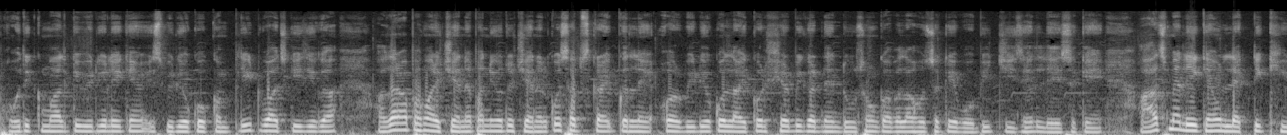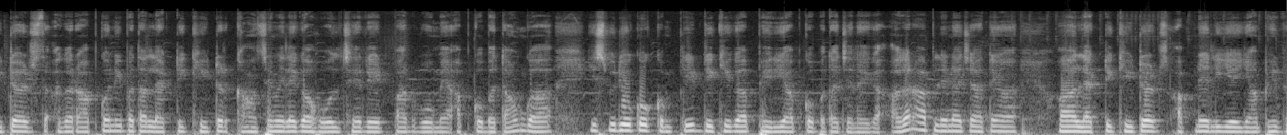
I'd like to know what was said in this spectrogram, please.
बहुत ही कमाल की वीडियो लेके आऊँ इस वीडियो को कंप्लीट वॉच कीजिएगा। अगर आप हमारे चैनल पर नहीं हो तो चैनल को सब्सक्राइब कर लें और वीडियो को लाइक और शेयर भी कर दें। दूसरों का भला हो सके, वो भी चीज़ें ले सकें। आज मैं लेके आऊँ इलेक्ट्रिक हीटर्स अगर आपको नहीं पता इलेक्ट्रिक हीटर कहाँ से मिलेगा होल से रेट पर, वो मैं आपको बताऊँगा। इस वीडियो को कंप्लीट देखिएगा, फिर ही आपको पता चलेगा। अगर आप लेना चाहते हैं इलेक्ट्रिक हीटर्स अपने लिए या फिर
